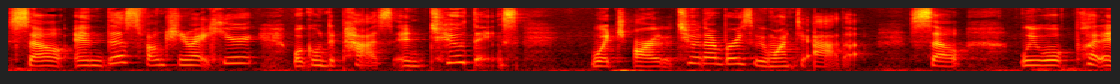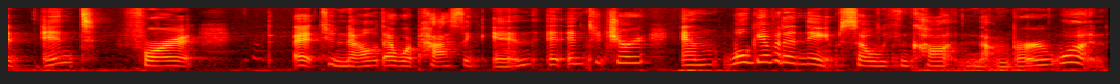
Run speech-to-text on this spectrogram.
So in this function right here, we're going to pass in two things, which are the two numbers we want to add up. So we will put an int for it to know that we're passing in an integer and we'll give it a name so we can call it number one.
